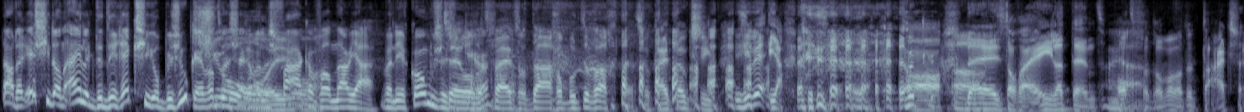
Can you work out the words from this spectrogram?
nou, daar is hij dan eindelijk de directie op bezoek. Hè? Want we zeggen wel eens vaker jongen. van, nou ja, wanneer komen ze eens een keer? 250 dagen op moeten wachten. Zo kan je het ook zien. Is hij weer? Ja. Oh, nee, het is toch wel heel attent. Godverdomme, wat een taart zeg.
